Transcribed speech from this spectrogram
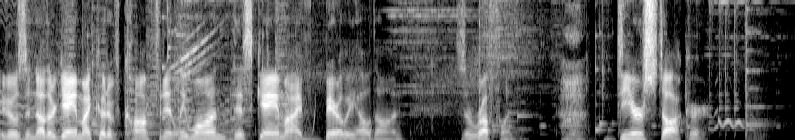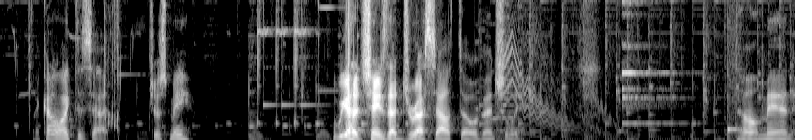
if it was another game, I could have confidently won. This game, I barely held on. It's a rough one. Deer Stalker. I kind of like this hat. Just me. We got to change that dress out, though, eventually. Oh, man.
